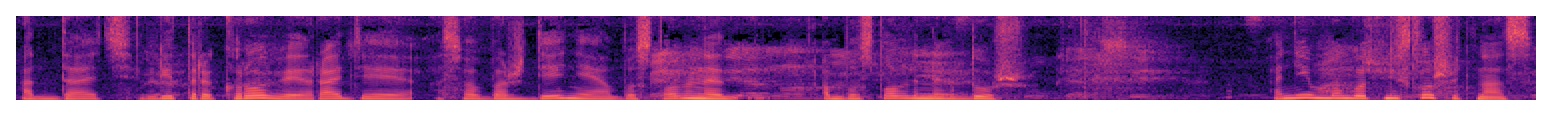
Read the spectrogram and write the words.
отдать литры крови ради освобождения обусловленных, обусловленных душ. Они могут не слушать нас.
